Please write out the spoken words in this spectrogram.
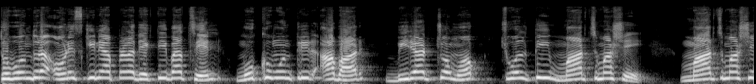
তো বন্ধুরা অন স্ক্রিনে আপনারা দেখতেই পাচ্ছেন, মুখ্যমন্ত্রীর আবার বিরাট চমক চলতি মার্চ মাসে মার্চ মাসে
